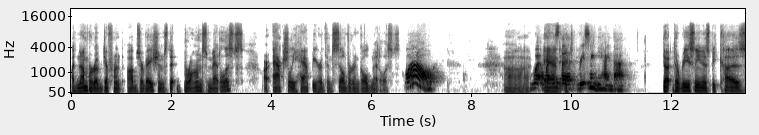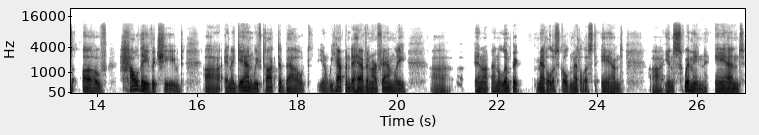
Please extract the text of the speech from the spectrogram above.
a number of different observations that bronze medalists are actually happier than silver and gold medalists. Wow. Uh, What, what is the it's- reasoning behind that? the the reasoning is because of how they've achieved uh, and again we've talked about you know we happen to have in our family uh, an, an olympic medalist gold medalist and uh, in swimming and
